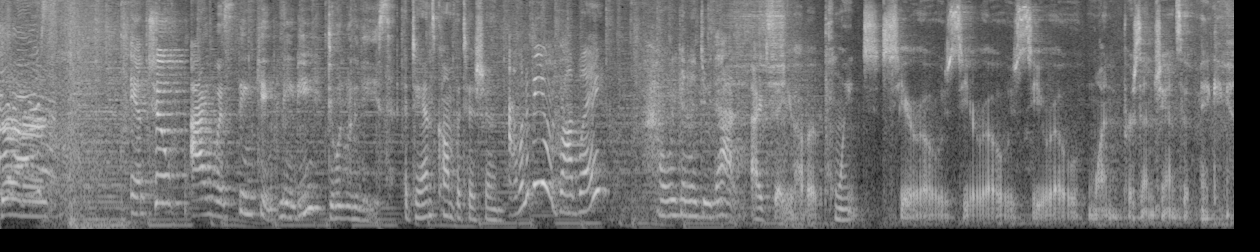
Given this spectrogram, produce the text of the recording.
Churners! And two, I was thinking maybe doing one of these. A dance competition. I want to be on Broadway. How are we going to do that? I'd say you have a point zero zero zero one percent chance of making it.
